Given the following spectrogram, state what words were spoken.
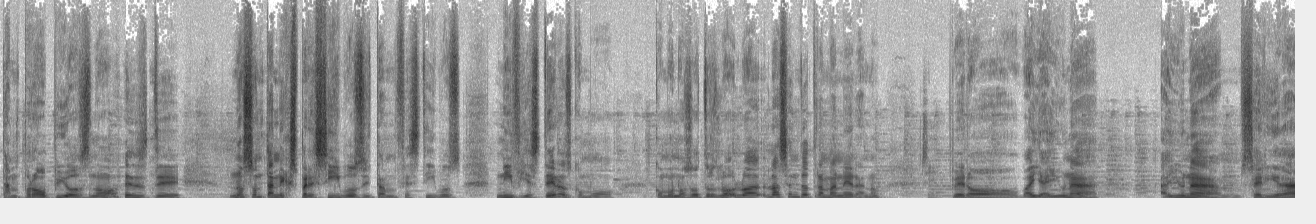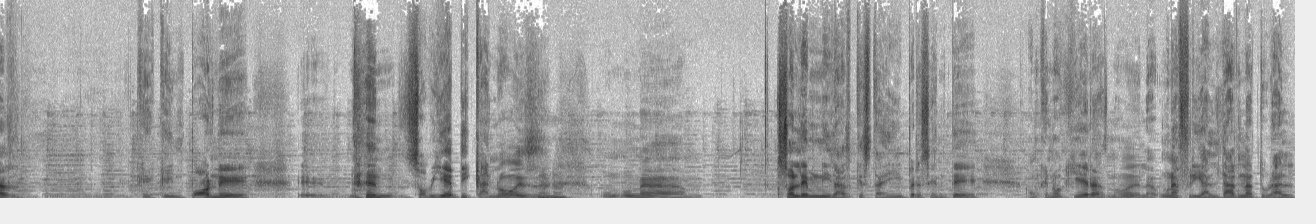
tan propios, ¿no? Este, no son tan expresivos y tan festivos ni fiesteros como, como nosotros. Lo, lo- lo hacen de otra manera, ¿no? sí. Pero vaya, hay una, hay una seriedad que, que impone eh, soviética, ¿no? Es, un- una solemnidad que está ahí presente, aunque no quieras, ¿no? La- una frialdad natural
